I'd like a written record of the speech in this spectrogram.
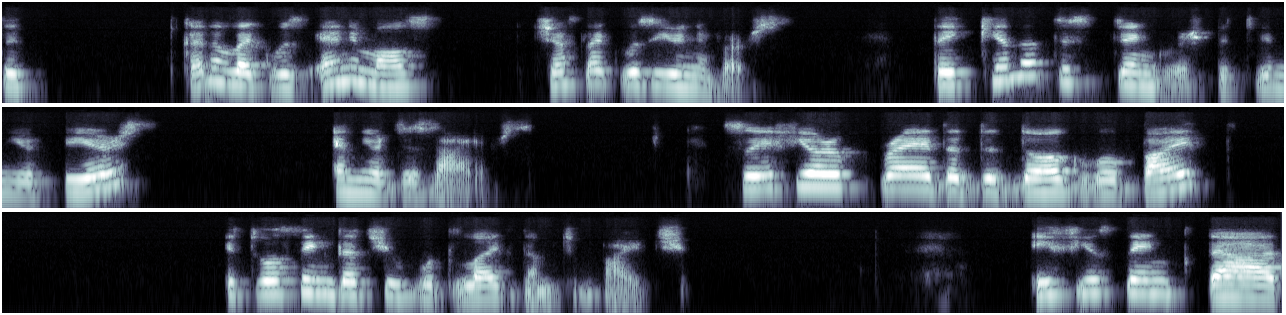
The kind of like with animals, just like with the universe, they cannot distinguish between your fears and your desires. So if you're afraid that the dog will bite, it will think that you would like them to bite you. If you think that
